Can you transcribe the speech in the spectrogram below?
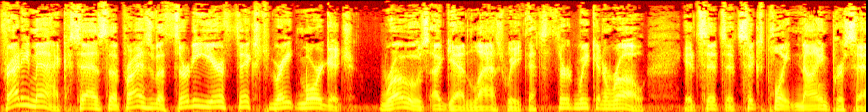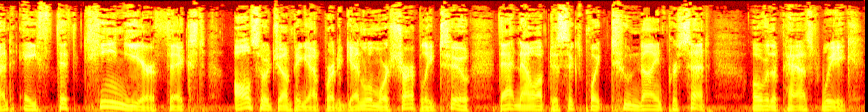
Freddie Mac says the price of a 30 year fixed rate mortgage rose again last week. That's the third week in a row. It sits at 6.9%, a 15 year fixed also jumping upward again, a little more sharply too. That now up to 6.29% over the past week.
